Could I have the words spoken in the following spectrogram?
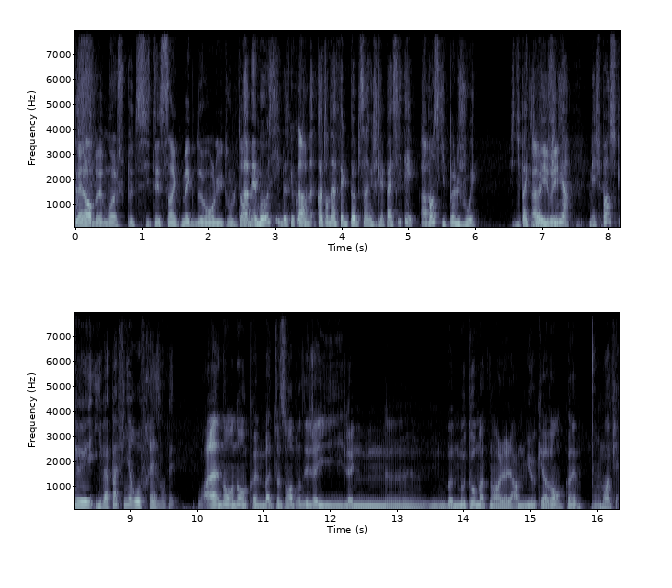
mais non, mais moi, je peux te citer 5 mecs devant lui tout le temps. Non, mais moi aussi, parce que quand, Ah. on, a, quand on a fait le top 5, je l'ai pas cité. Je Ah. pense qu'il peut le jouer. Je dis pas qu'il Ah va oui, le oui. finir, mais je pense qu'il va pas finir aux fraises en fait. Ouais, non, non, quand même. Bah, De toute façon, après, déjà, il a une, euh, une bonne moto maintenant. Elle a l'air mieux qu'avant, quand même. Mm. Moins pire.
